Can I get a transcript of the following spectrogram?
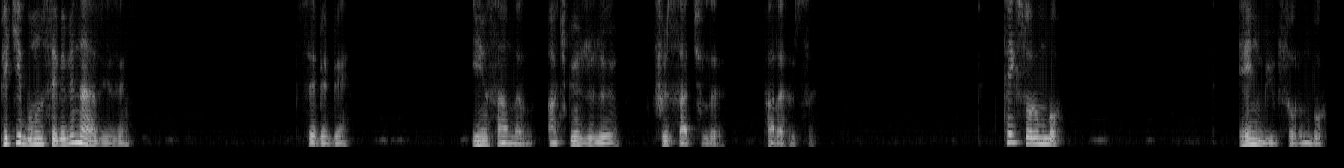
Peki bunun sebebi ne azizim? Sebebi insanların açgözlülüğü, fırsatçılığı, para hırsı. Tek sorun bu. En büyük sorun bu.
